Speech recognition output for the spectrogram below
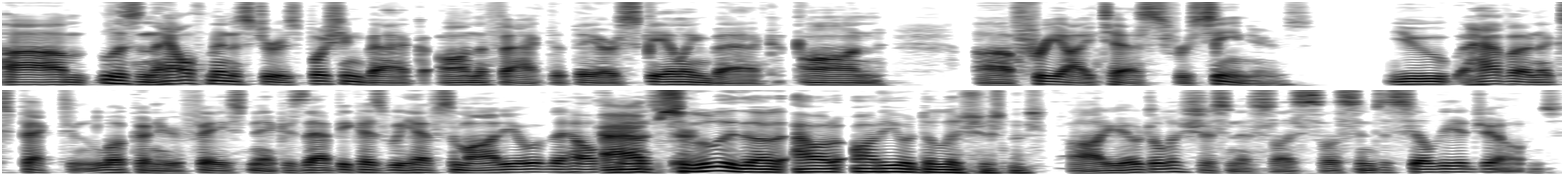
Um, listen, the health minister is pushing back on the fact that they are scaling back on uh, free eye tests for seniors. You have an expectant look on your face, Nick. Is that because we have some audio of the health Absolutely, minister? Absolutely, the audio deliciousness. Audio deliciousness. Let's listen to Sylvia Jones.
